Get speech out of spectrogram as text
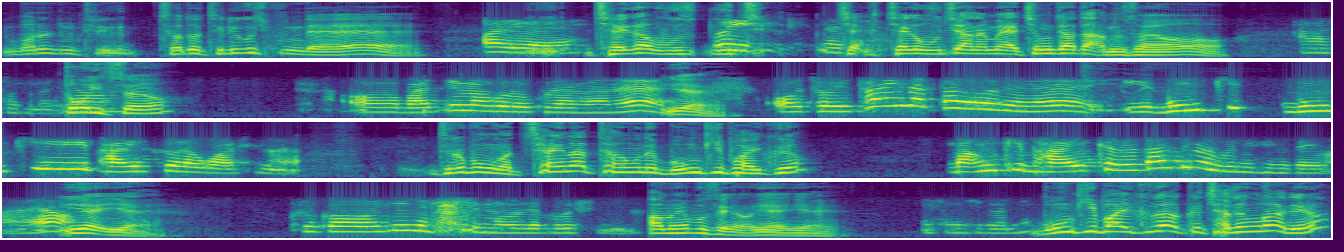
뭐를 좀 드리 저도 드리고 싶은데 아, 예. 제가 웃, 왜, 웃지 네 네. 제, 제가 웃지 않으면 애청자도 안 웃어요. 아, 정말요? 또 있어요? 어, 마지막으로 그러면은, 예. 어, 저희 차이나타운에는 이게 monkey, monkey bike라고 아시나요? 들어본 거 차이나타운의 monkey bike요? monkey bike를 타시는 분이 굉장히 많아요. 예, 예. 그거 힘내 마지막으로 내보겠습니다. 한번 해보세요. 예, 예. 네, 잠시만요. monkey bike가 그 자전거 아니에요?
